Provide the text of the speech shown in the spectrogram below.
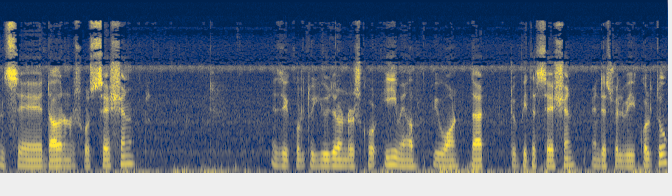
Let's say dollar underscore session is equal to user underscore email. We want that to be the session and this will be equal to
